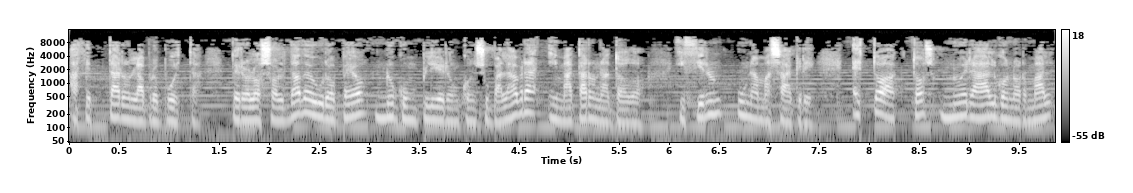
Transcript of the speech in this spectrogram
aceptaron la propuesta, pero los soldados europeos no cumplieron con su palabra y mataron a todos. Hicieron una masacre. Estos actos no era algo normal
